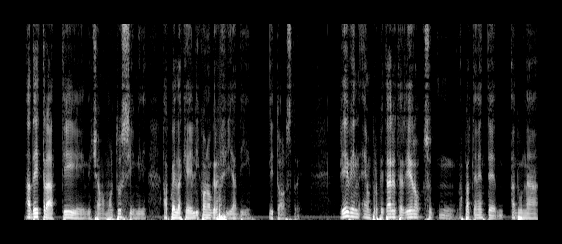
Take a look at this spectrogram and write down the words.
ha dei tratti, diciamo, molto simili a quella che è l'iconografia di, di Tolstoi. Levin è un proprietario terriero so, mh, appartenente ad una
